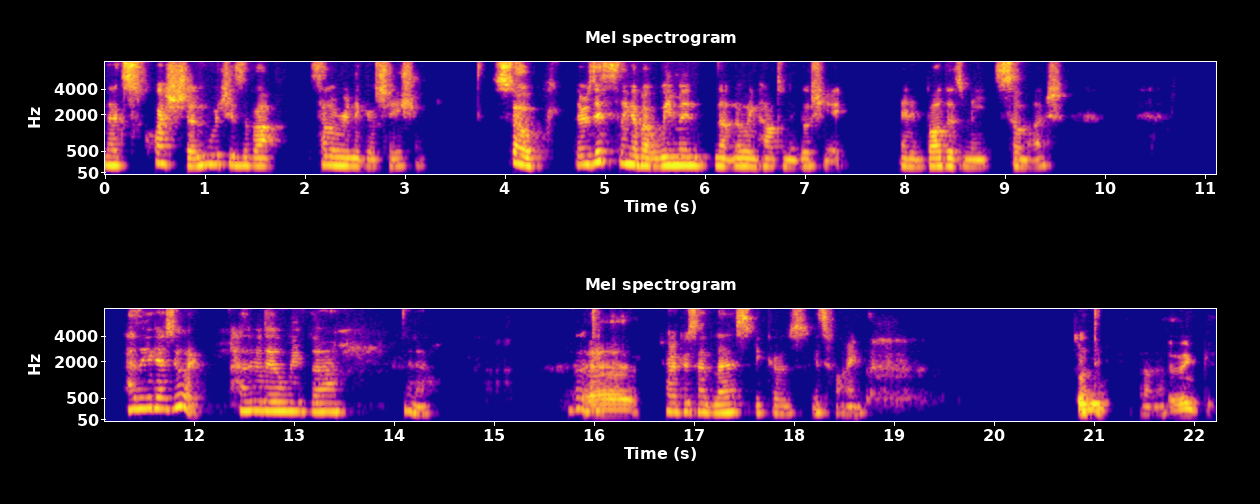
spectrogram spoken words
next question, which is about salary negotiation. So there's this thing about women not knowing how to negotiate, and it bothers me so much. How do you guys do it? How do you deal with, uh, you know? Uh, twenty percent less because it's fine. So I, I think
